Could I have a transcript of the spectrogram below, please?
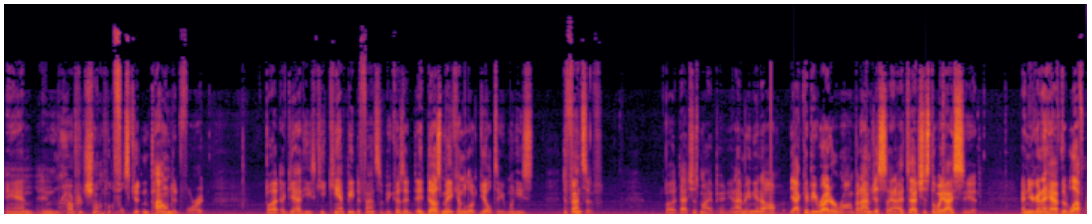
and mm-hmm. and Robert Schaumleffel's getting pounded for it. But again, he's, he can't be defensive because it, it does make him look guilty when he's defensive. But that's just my opinion. I mean, you know, yeah, I could be right or wrong, but I'm just saying that's- that's just the way I see it. And you're going to have the left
